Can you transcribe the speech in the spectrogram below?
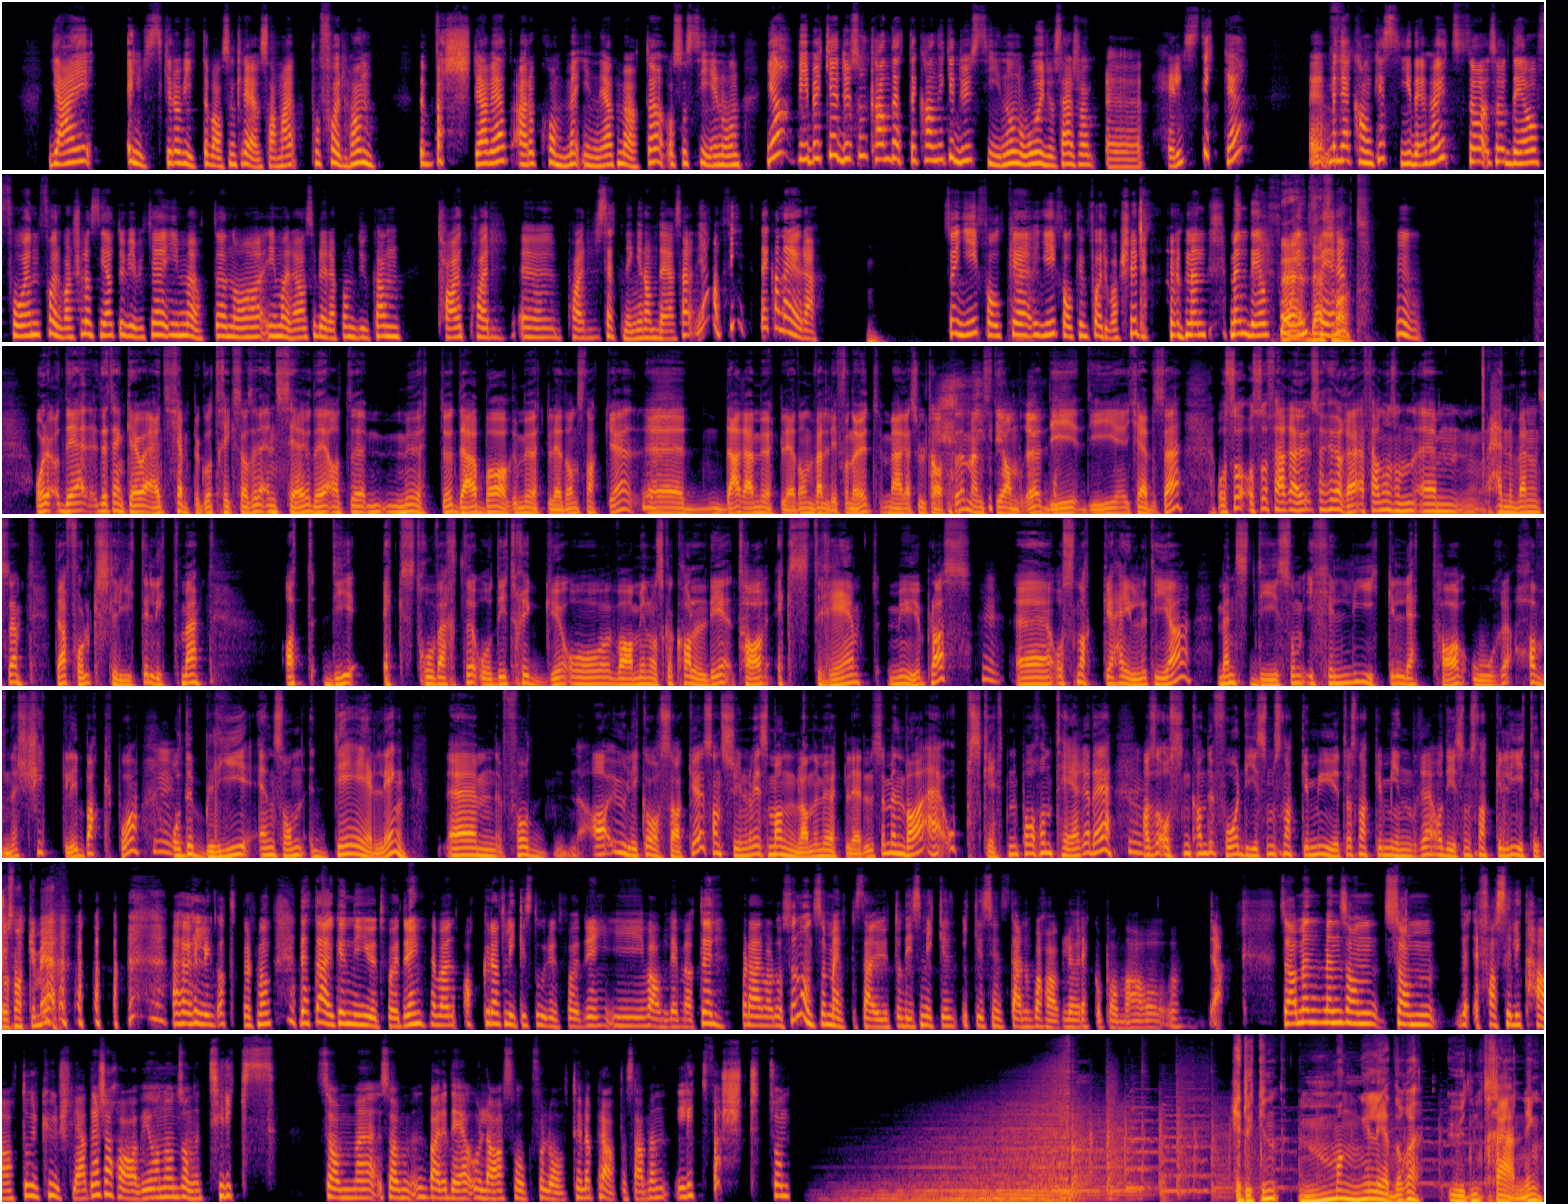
Jeg elsker å vite hva som kreves av meg på forhånd. Det verste jeg vet, er å komme inn i et møte, og så sier noen 'Ja, Vibeke, du som kan dette, kan ikke du si noen ord?' Og så er det sånn øh, Helst ikke. Eh, men jeg kan ikke si det høyt. Så, så, det å få en forvarsel og si at du, Vibeke, i møtet nå i morgen, så lurer jeg på om du kan ta et par, eh, par setninger om det. Så ja, fint, det kan jeg gjøre. Mm. Så gi folk, gi folk en forvarsel. men, men, det å få det, inn flere Det er smart. Mm. Og det, det, tenker jeg jo er et kjempegodt triks. Altså, en ser jo det at uh, møte der bare møtelederen snakker, eh, der er møtelederen veldig fornøyd med resultatet, mens de andre de, de kjeder seg. Og så, får jeg, så hører jeg, jeg får noen sånn eh, henvendelser der folk sliter litt med at de ekstroverte og de trygge og hva vi nå skal kalle de, tar ekstremt mye plass mm. eh, og snakker hele tida, mens de som ikke like lett tar ordet, havner skikkelig bakpå, mm. og det blir en sånn deling. Eh, for, av ulike årsaker, sannsynligvis manglende møteledelse. Men hva er oppskriften på å håndtere det? Mm. Altså, Hvordan kan du få de som snakker mye, til å snakke mindre, og de som snakker lite, til å snakke mer? Er et veldig godt spørsmål. Dette er jo ikke en ny utfordring. Det var en akkurat like stor utfordring i vanlige møter. For der var det også noen som meldte seg ut, og de som ikke, ikke syntes det er noe behagelig å rekke opp hånda. Og, ja. så, men, men sånn, som fasilitator, kursleder, så har vi jo noen sånne triks som, som, bare det å la folk få lov til å prate sammen litt først. Sånn. Er du ikke mange ledere uten trening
